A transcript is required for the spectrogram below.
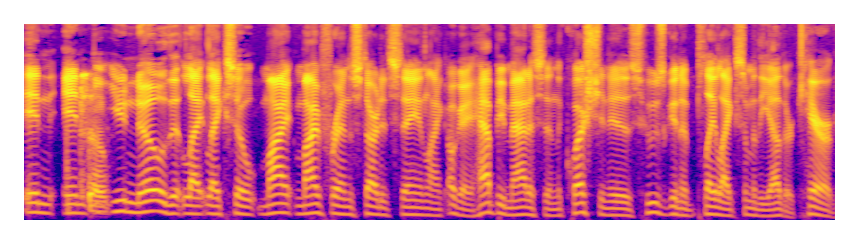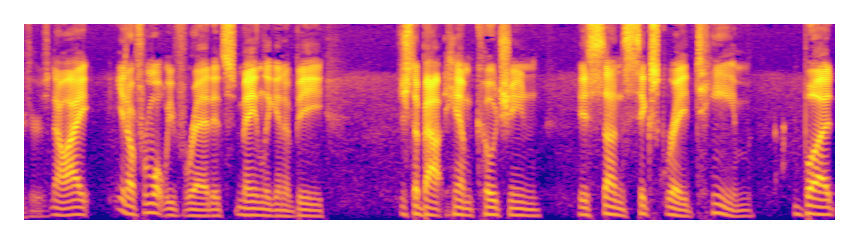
and and So- you know that like like so my my friends started saying like okay happy madison the question is who's going to play like some of the other characters now i you know from what we've read it's mainly going to be just about him coaching his son's sixth grade team but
